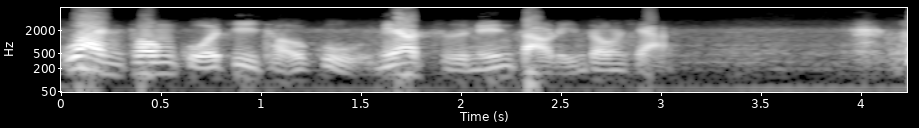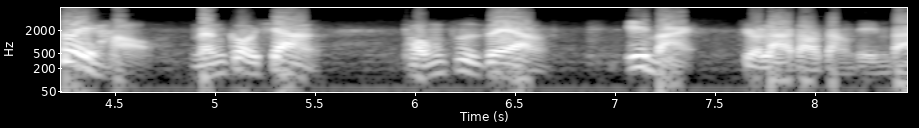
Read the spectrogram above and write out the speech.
万通国际投顾，你要指名找林中祥，最好能够像同志这样一买就拉到涨停板，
